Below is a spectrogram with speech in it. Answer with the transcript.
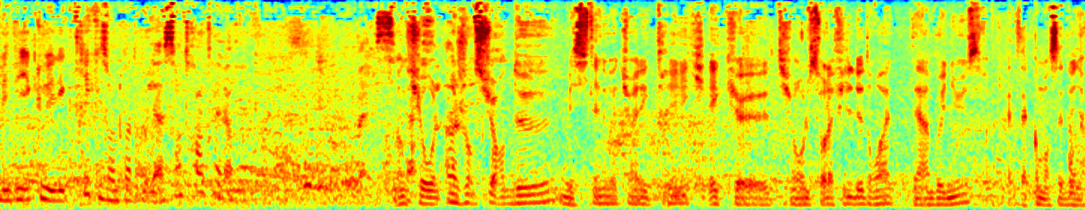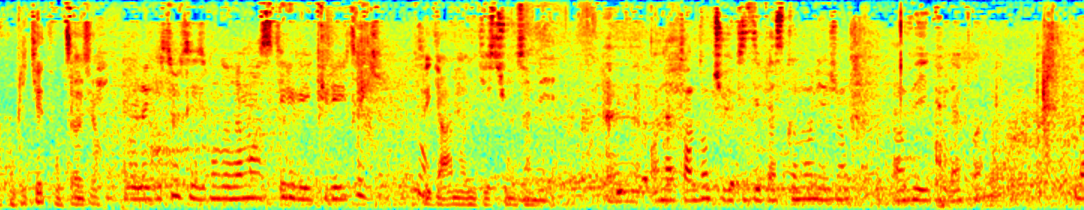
les véhicules électriques, ils ont le droit de rouler à 130 alors Donc tu roules un jour sur deux, mais si tu as une voiture électrique et que tu roules sur la file de droite, tu as un bonus, ça commence à devenir compliqué de prendre sa voiture. La question c'est est-ce qu'on doit vraiment inciter les véhicules électriques? C'est carrément une question ça. Mais euh, en attendant, tu veux qu'ils se déplacent comment les gens? En véhicule à quoi? Bah,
